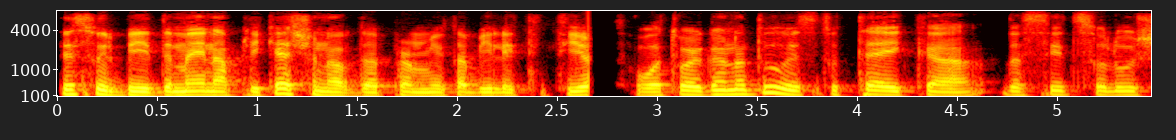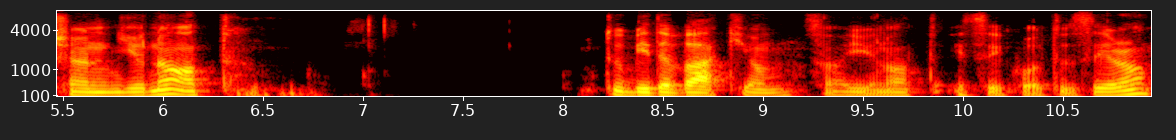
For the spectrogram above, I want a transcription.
This will be the main application of the permutability theorem. So what we're going to do is to take uh, the seed solution U naught to be the vacuum. So U naught is equal to zero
